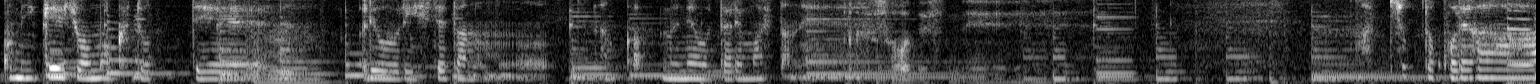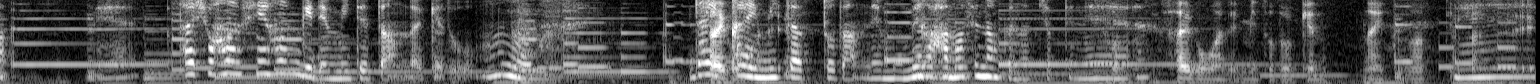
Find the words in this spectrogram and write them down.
コミュニケーションうまくとってうん。料理してたのもなんか胸を打たれましたね、そうですね。まあ、ちょっとこれがね最初半信半疑で見てたんだけどもう第1回見た途端ねもう目が離せなくなっちゃってね。ね最後まで見届けないとなっていうね感じで、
